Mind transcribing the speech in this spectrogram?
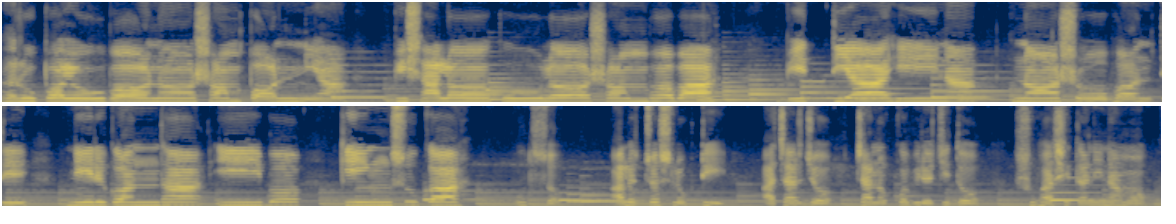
রূপয়ৌবন সম্পন্যা বিশালকুল সম্ভবা বিদ্যাহীনা ন শোভন্তে নির্গন্ধা ইব কিংসুকা উৎস আলোচ্য শ্লোকটি আচার্য চাণক্য বিরচিত সুভাষিতানী নামক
